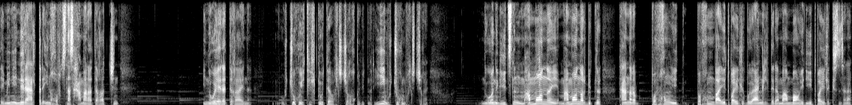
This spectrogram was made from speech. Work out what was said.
тэгээ миний нэр алдар энэ хувцснаас хамаарат байгаа чинь энэ нөгөө яриад байгаа энэ өчүүхэн итгэлтнүүдээ болчихж байгаа байхгүй бид нар. Ийм өчүүхэн болчихж байгаа юм. Нөгөө нэг эзэн нь мамон мамоноор бид нар та нар бурхан бурхан ба эд баялаг буюу англи дээр мамон эд баялаг гэсэн санаа.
